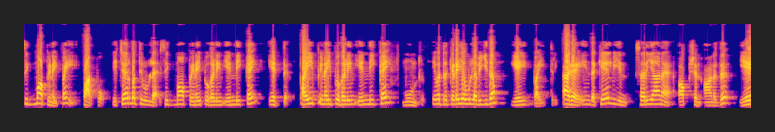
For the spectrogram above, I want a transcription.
சிக்மா பிணைப்பை பார்ப்போம். இச்சேர்மத்தில் உள்ள சிக்மா பிணைப்புகளின் எண்ணிக்கை எட்டு. பை பிணைப்புகளின் எண்ணிக்கை மூன்று. இவற்றுக்கிடையே உள்ள விகிதம் எயிட் பை த்ரீ ஆக இந்த கேள்வியின் சரியான ஆப்ஷன் ஆனது ஏ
